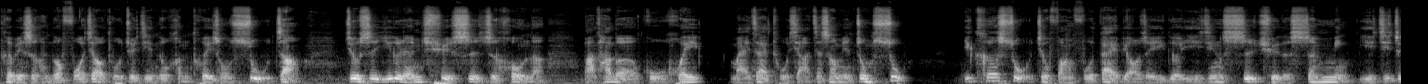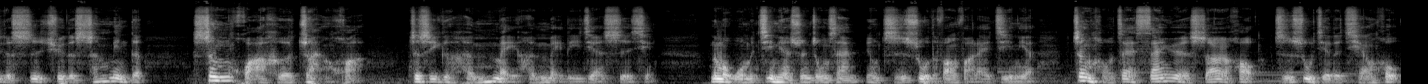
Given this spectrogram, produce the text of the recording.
特别是很多佛教徒最近都很推崇树葬，就是一个人去世之后呢，把他的骨灰埋在土下，在上面种树，一棵树就仿佛代表着一个已经逝去的生命，以及这个逝去的生命的升华和转化。这是一个很美很美的一件事情。那么，我们纪念孙中山，用植树的方法来纪念，正好在三月十二号植树节的前后，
